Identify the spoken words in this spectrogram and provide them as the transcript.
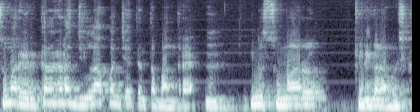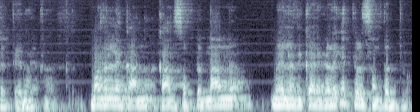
ಸುಮಾರು ಹಿರ್ಕಲ್ಗಡ ಜಿಲ್ಲಾ ಪಂಚಾಯತ್ ಅಂತ ಬಂದ್ರೆ ಇನ್ನು ಸುಮಾರು ಕೆರೆಗಳ ಅವಶ್ಯಕತೆ ಇದೆ. ಮೊದಲನೇ ಕಾನ್ ಕಾನ್ಸೆಪ್ಟ್ ನಾನು ಮೇಲಧಿಕಾರಿಗಳಿಗೆ ತಿಳಿಸಂತದ್ದು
